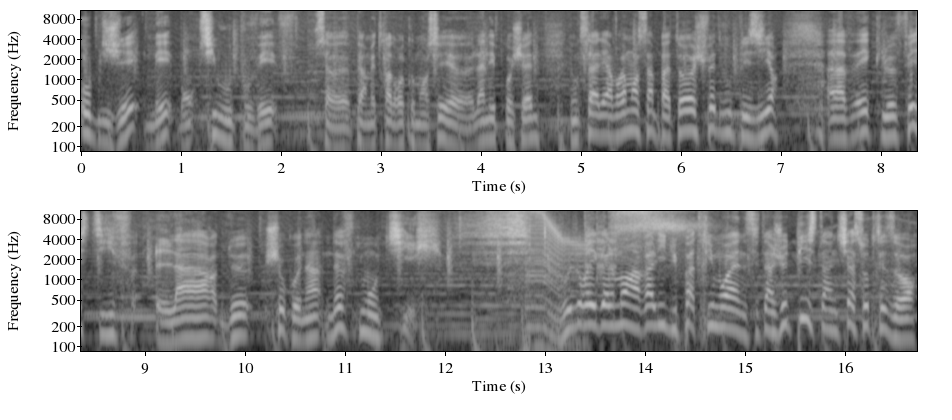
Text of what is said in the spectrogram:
obligé, mais bon, si vous pouvez, ça permettra de recommencer euh, l'année prochaine. Donc ça a l'air vraiment sympatoche. Faites-vous plaisir avec le festif L'Art de Chocona 9 Montier. Vous aurez également un rallye du patrimoine. C'est un jeu de piste, hein, une chasse au trésor.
